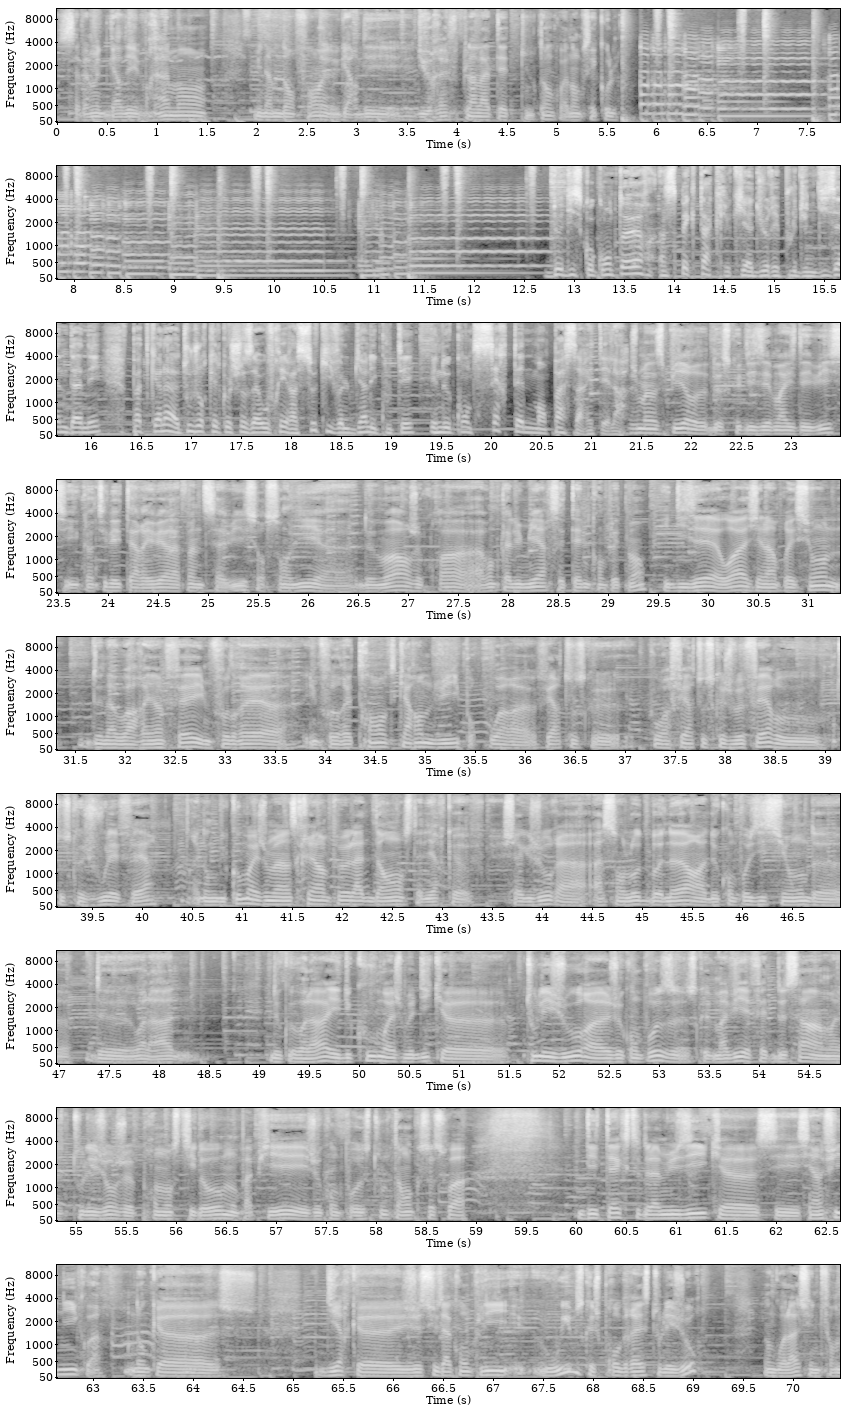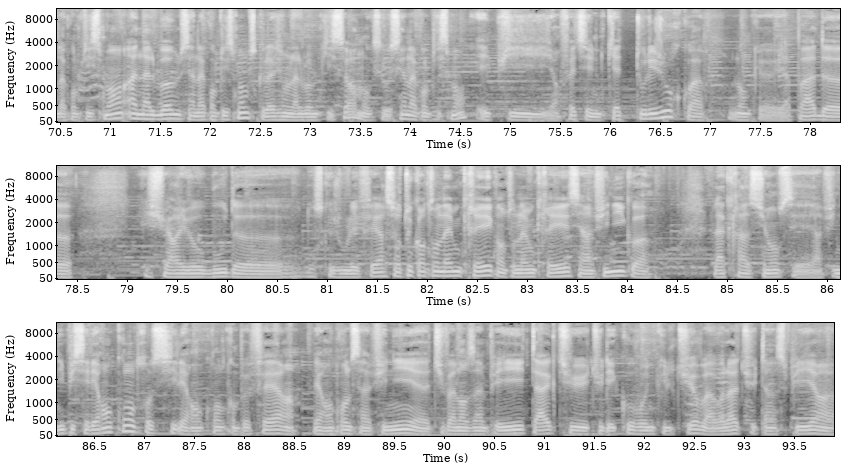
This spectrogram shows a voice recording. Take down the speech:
ça permet de garder vraiment une âme d'enfant et de garder du rêve plein la tête tout le temps, quoi. Donc c'est cool. Deux disques au compteur, un spectacle qui a duré plus d'une dizaine d'années, Pat Cala a toujours quelque chose à offrir à ceux qui veulent bien l'écouter et ne compte certainement pas s'arrêter là. Je m'inspire de ce que disait Miles Davis quand il est arrivé à la fin de sa vie sur son lit euh, de mort, je crois, avant que la lumière s'éteigne complètement. Il disait ouais, j'ai l'impression de n'avoir rien fait, il me faudrait euh, il me faudrait 30, 40 vies pour pouvoir euh, faire tout ce que pouvoir faire tout ce que je veux faire ou tout ce que je voulais faire. Et donc du coup, moi je m'inscris un peu là-dedans c'est-à-dire que chaque jour a, son lot de bonheur, de composition, de, voilà. De, voilà et du coup moi je me dis que tous les jours euh, je compose parce que ma vie est faite de ça hein. tous les jours je prends mon stylo mon papier et je compose tout le temps que ce soit des textes de la musique euh, c'est infini quoi donc euh, dire que je suis accompli oui parce que je progresse tous les jours donc voilà, c'est une forme d'accomplissement. Un album, c'est un accomplissement parce que là j'ai mon album qui sort, donc c'est aussi un accomplissement. Et puis en fait, c'est une quête tous les jours, quoi. Donc il euh, n'y a pas de je suis arrivé au bout de, ce que je voulais faire. Surtout quand on aime créer, quand on aime créer, c'est infini, quoi. La création, c'est infini. Puis c'est les rencontres aussi, les rencontres qu'on peut faire. Les rencontres, c'est infini. Euh, tu vas dans un pays, tac, tu découvres une culture, bah voilà, tu t'inspires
